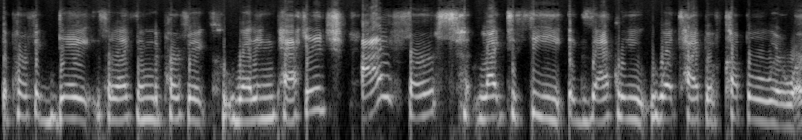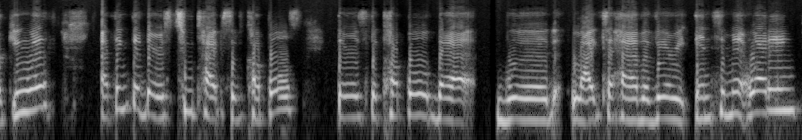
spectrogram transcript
the perfect date, selecting the perfect wedding package. I first like to see exactly what type of couple we're working with. I think that there's two types of couples. There's the couple that would like to have a very intimate wedding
